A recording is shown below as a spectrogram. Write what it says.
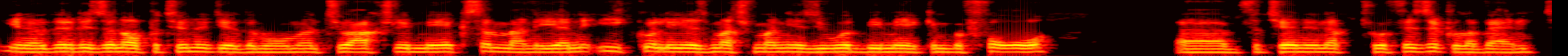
you know there is an opportunity at the moment to actually make some money and equally as much money as you would be making before uh, for turning up to a physical event.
